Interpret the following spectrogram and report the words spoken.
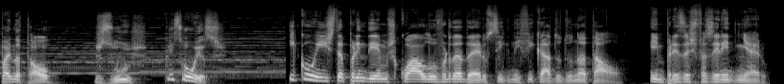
Pai Natal? Jesus? Quem são esses? E com isto aprendemos qual o verdadeiro significado do Natal. Empresas fazerem dinheiro.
